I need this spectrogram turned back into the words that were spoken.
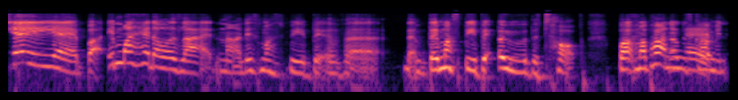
yeah, yeah, yeah. But in my head, I was like, no, this must be a bit of a, they must be a bit over the top. But my partner was coming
